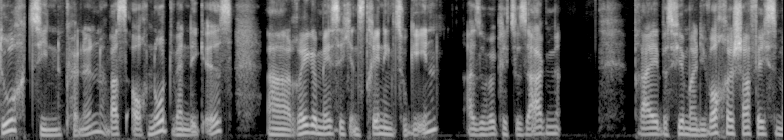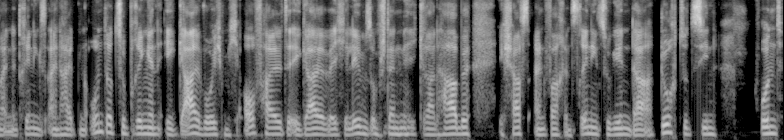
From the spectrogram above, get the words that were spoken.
durchziehen können, was auch notwendig ist, äh, regelmäßig ins Training zu gehen. Also wirklich zu sagen, drei bis viermal die Woche schaffe ich es, meine Trainingseinheiten unterzubringen, egal wo ich mich aufhalte, egal welche Lebensumstände ich gerade habe. Ich schaffe es einfach ins Training zu gehen, da durchzuziehen und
